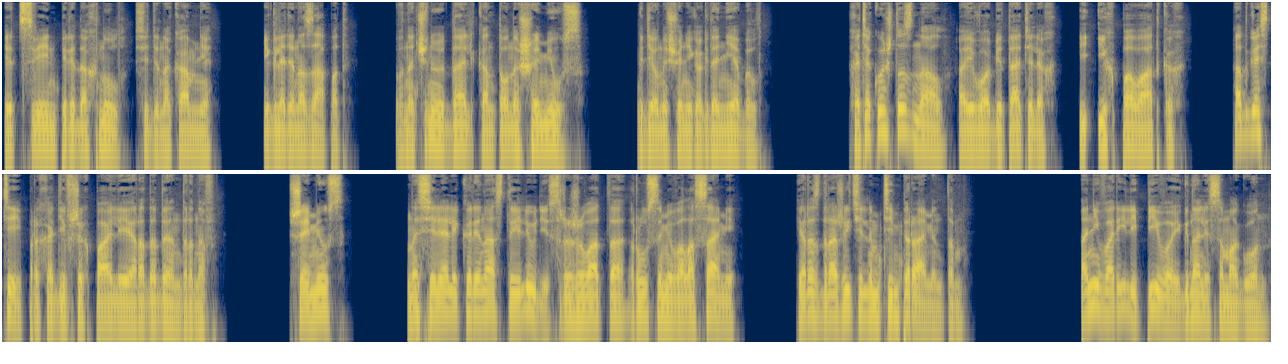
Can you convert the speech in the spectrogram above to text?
Эдсвейн передохнул, сидя на камне и глядя на запад, в ночную даль кантона Шемюс, где он еще никогда не был. Хотя кое-что знал о его обитателях и их повадках от гостей, проходивших по аллее рододендронов. Шемюс населяли коренастые люди с рыжевато-русыми волосами и раздражительным темпераментом. Они варили пиво и гнали самогон.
